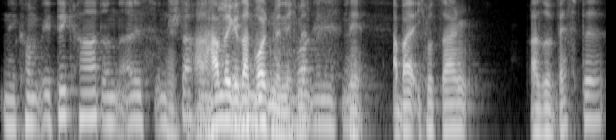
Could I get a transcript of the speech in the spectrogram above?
Nee, komm, dick, hart und alles und Stacheln. haben wir gesagt, wollten wir nicht, ne? Wollten wir nicht, ne? Nee, aber ich muss sagen, also Wespe,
